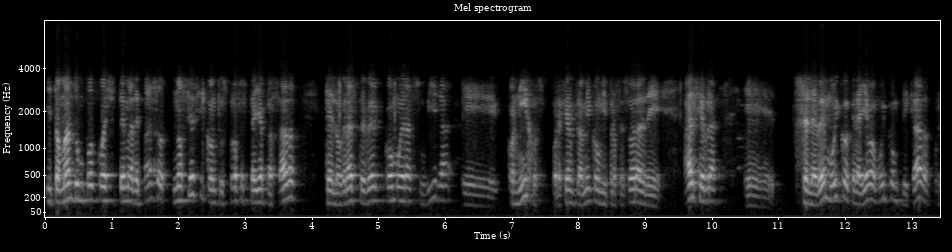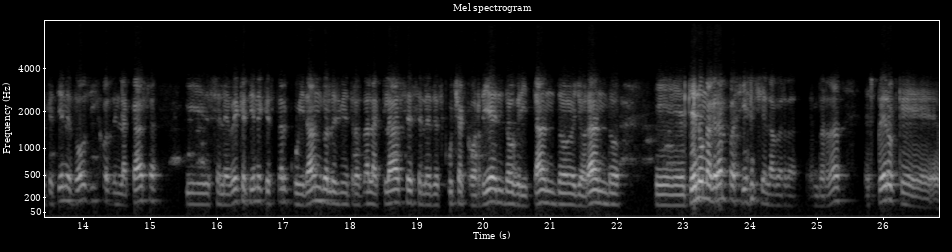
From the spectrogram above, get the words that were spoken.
Y tomando un poco ese tema de paso, no sé si con tus profes te haya pasado que lograste ver cómo era su vida eh, con hijos. Por ejemplo, a mí con mi profesora de álgebra, eh, se le ve muy, que la lleva muy complicado porque tiene dos hijos en la casa y se le ve que tiene que estar cuidándoles mientras da la clase, se les escucha corriendo, gritando, llorando. Eh, tiene una gran paciencia, la verdad, en verdad. espero que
